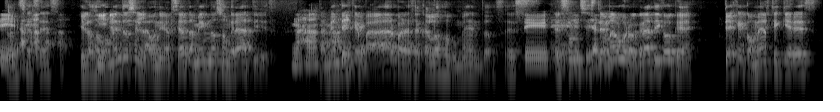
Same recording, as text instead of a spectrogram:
Sí, Entonces Y los documentos en la universidad también no son gratis. Ajá, también tienes que pagar para sacar los documentos. Es, es un sistema burocrático que tienes que comer que quieres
